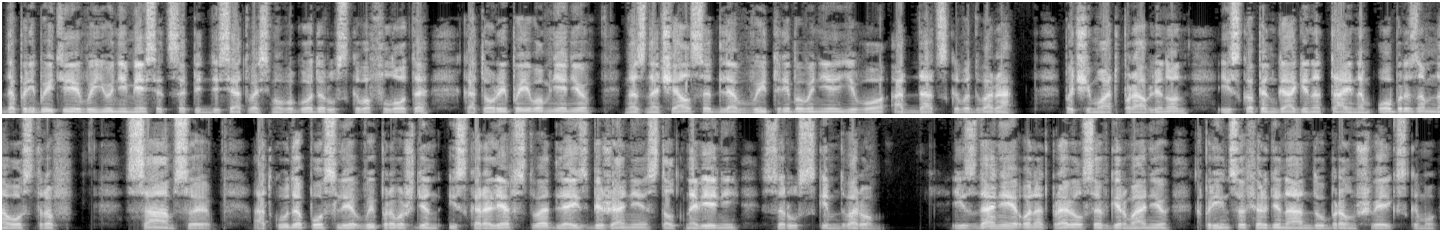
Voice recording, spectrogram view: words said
до прибытия в июне месяца 58 года русского флота, который, по его мнению, назначался для вытребования его от датского двора, почему отправлен он из Копенгагена тайным образом на остров Самсое, откуда после выпровожден из королевства для избежания столкновений с русским двором. Из Дании он отправился в Германию к принцу Фердинанду Брауншвейгскому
